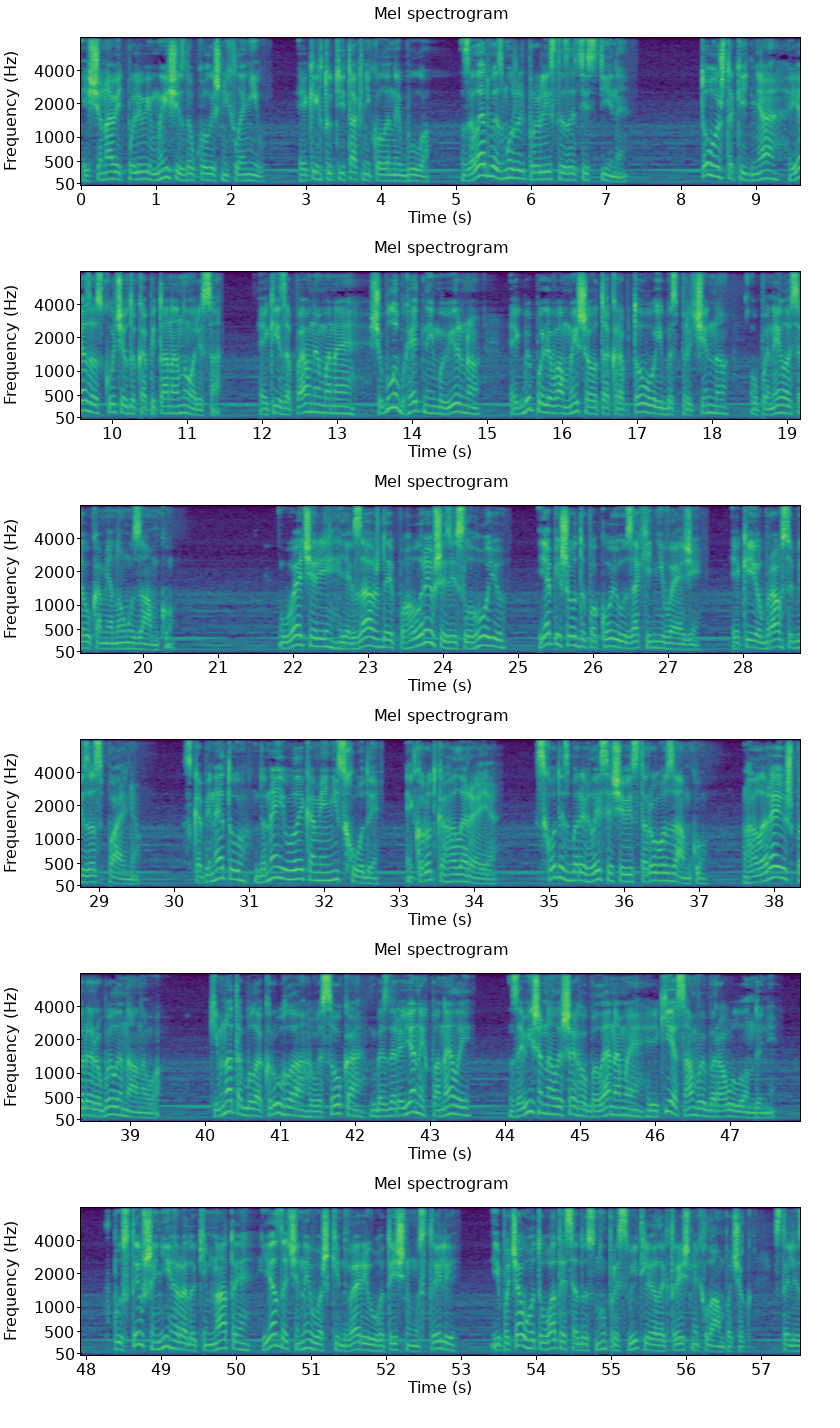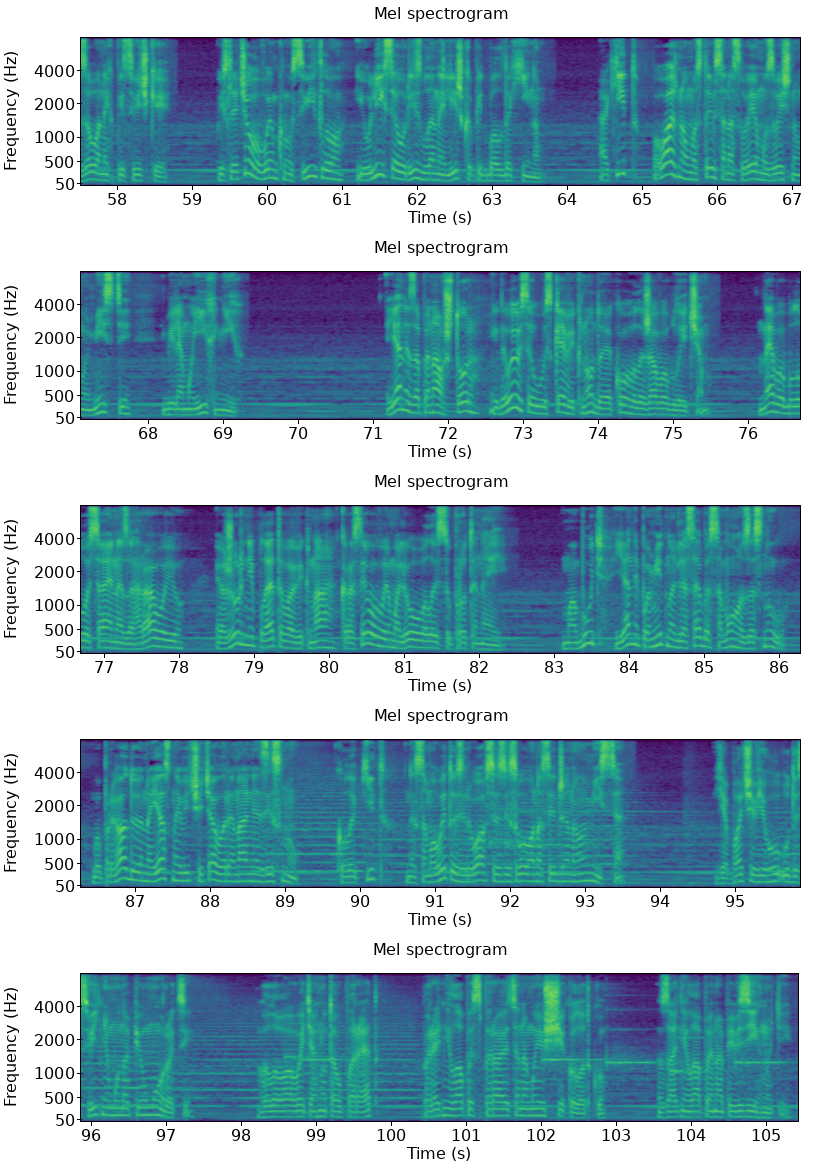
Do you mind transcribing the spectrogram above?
і що навіть польові миші з довколишніх ланів, яких тут і так ніколи не було, заледве зможуть пролізти за ці стіни. Того ж таки дня я заскочив до капітана Норріса, який запевнив мене, що було б геть неймовірно, якби польова миша отак раптово і безпричинно опинилася у кам'яному замку. Увечері, як завжди, поговоривши зі слугою, я пішов до покою у західній вежі, який обрав собі за спальню. З кабінету до неї вели кам'яні сходи і коротка галерея. Сходи збереглися ще від старого замку, галерею ж переробили наново. Кімната була кругла, висока, без дерев'яних панелей, завішана лише гобеленами, які я сам вибирав у Лондоні. Впустивши Нігера до кімнати, я зачинив важкі двері у готичному стилі і почав готуватися до сну при світлі електричних лампочок, стилізованих під свічки. Після чого вимкнув світло і улігся у різьблене ліжко під балдахіном. А кіт поважно вмостився на своєму звичному місці біля моїх ніг. Я не запинав штор і дивився у вузьке вікно, до якого лежав обличчям. Небо було осяяне загравою, і ажурні плетива вікна красиво вимальовувались супроти неї. Мабуть, я непомітно для себе самого заснув, бо пригадую неясне відчуття виринання зі сну, коли кіт несамовито зірвався зі свого насидженого місця. Я бачив його у досвітньому напівмороці, голова витягнута вперед, передні лапи спираються на мою щиколотку, задні лапи напівзігнуті.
